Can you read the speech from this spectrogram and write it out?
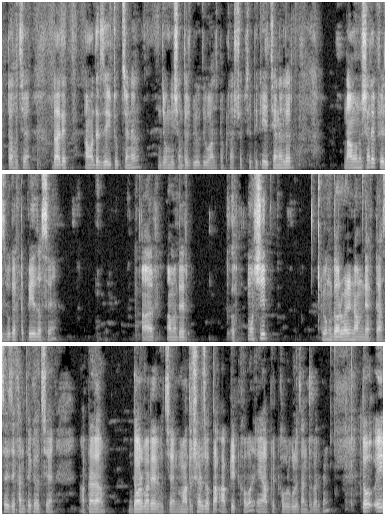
একটা হচ্ছে ডাইরেক্ট আমাদের যে ইউটিউব চ্যানেল, জঙ্গি সন্ত্রাস বিরোধী ওয়াজ ডক্টর আশরাফ সিদ্দিকি, এই চ্যানেলের নাম অনুসারে ফেসবুক একটা পেজ আছে। আর আমাদের মসজিদ এবং দরবারের নাম দিয়ে একটা আছে, যেখান থেকে হচ্ছে আপনারা দরবারের হচ্ছে মাদ্রাসার যত আপডেট খবর, এই আপডেট খবরগুলো জানতে পারবেন। তো এই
